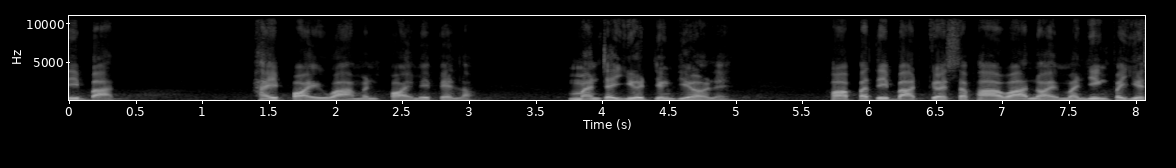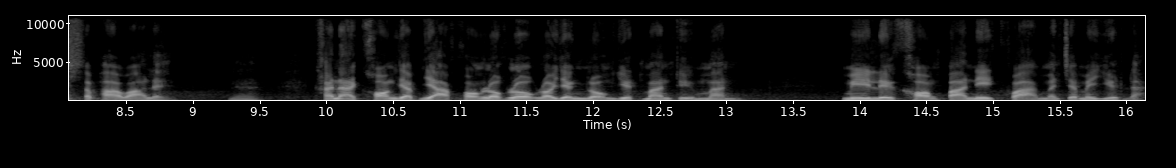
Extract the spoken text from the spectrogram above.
ฏิบัติ ให้ปล่อยวางมันปล่อยไม่เป็นหรอก มันจะยึดอย่างเดียวเลยพอปฏิบัติเกิดสภาวะหน่อยมันยิ่งไปยึดสภาวะเลยนะขนาดของหยาบๆของโลกโลกเรายังหลงยึดมั่นถือมั่น มีหรือของปานีตกว่ามันจะไม่ยึดล่ะ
